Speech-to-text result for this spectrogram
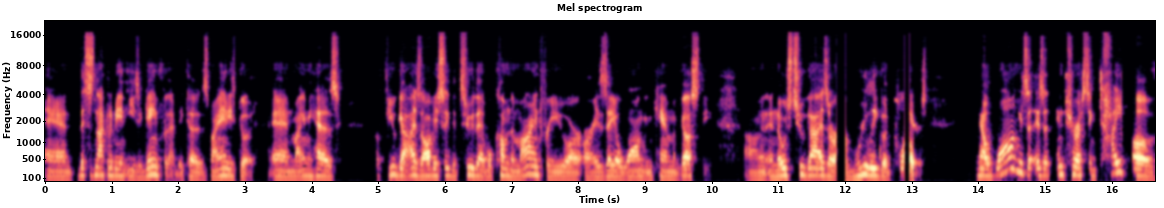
And this is not going to be an easy game for them because Miami's good. And Miami has a few guys. Obviously, the two that will come to mind for you are, are Isaiah Wong and Cam McGusty. Um, and, and, those two guys are really good players. Now, Wong is, a, is an interesting type of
